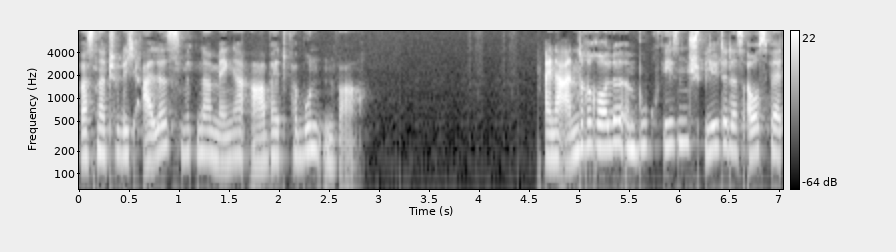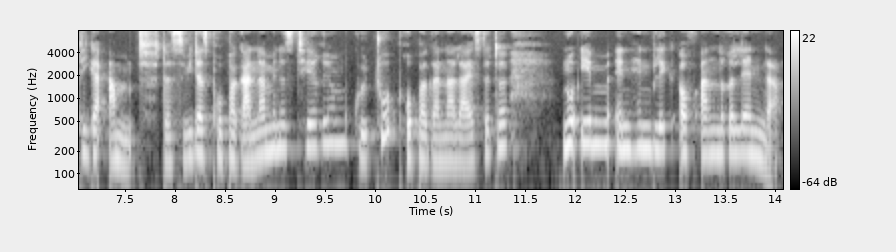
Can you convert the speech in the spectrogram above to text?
was natürlich alles mit einer Menge Arbeit verbunden war. Eine andere Rolle im Buchwesen spielte das Auswärtige Amt, das wie das Propagandaministerium Kulturpropaganda leistete, nur eben in Hinblick auf andere Länder.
